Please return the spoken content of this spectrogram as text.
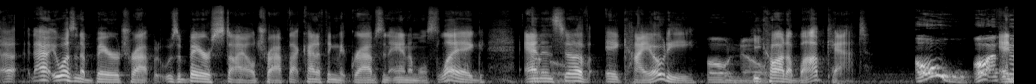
uh, it wasn't a bear trap, but it was a bear style trap, that kind of thing that grabs an animal's leg. And instead of a coyote, Oh, no. he caught a bobcat. Oh, oh, I think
